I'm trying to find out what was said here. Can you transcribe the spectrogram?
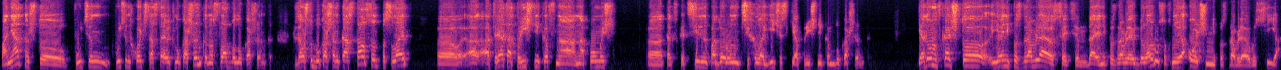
понятно, что Путин, Путин хочет оставить Лукашенко, но слабо Лукашенко. Для того, чтобы Лукашенко остался, он посылает э, отряд опричников на, на помощь, э, так сказать, сильно подорванным психологически опричникам Лукашенко. Я должен сказать, что я не поздравляю с этим, да, я не поздравляю белорусов, но я очень не поздравляю россиян.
